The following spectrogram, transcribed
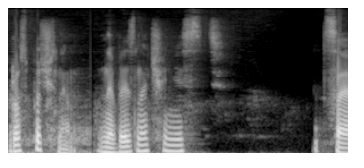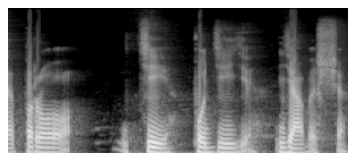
Розпочнемо. Невизначеність це про ті події, явища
